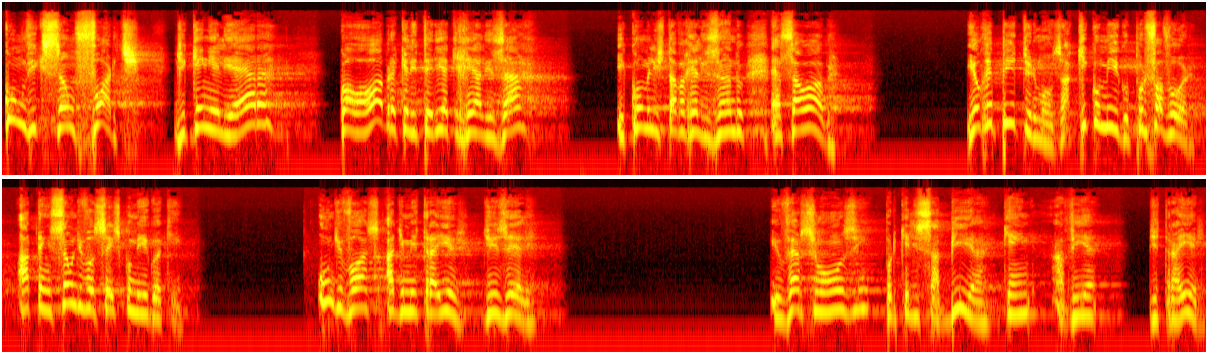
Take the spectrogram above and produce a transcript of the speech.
convicção forte de quem ele era, qual a obra que ele teria que realizar e como ele estava realizando essa obra. E eu repito, irmãos, aqui comigo, por favor, a atenção de vocês comigo aqui. Um de vós há de me trair, diz ele. E o verso 11, porque ele sabia quem havia de trair.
